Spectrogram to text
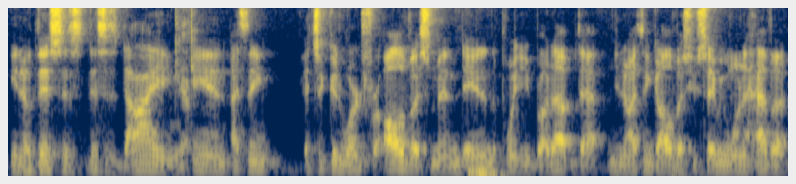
you know this is this is dying. Yeah. And I think it's a good word for all of us men, Dan, and the point you brought up that you know I think all of us who say we want to have a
